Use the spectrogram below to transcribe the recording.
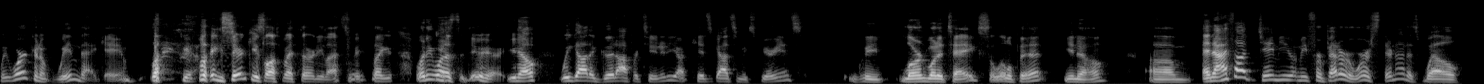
we weren't going to win that game. Like, yeah. like Syracuse lost by 30 last week. Like, what do you want yeah. us to do here? You know, we got a good opportunity. Our kids got some experience. We learned what it takes a little bit, you know. Um, and I thought JMU, I mean, for better or worse, they're not as well,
